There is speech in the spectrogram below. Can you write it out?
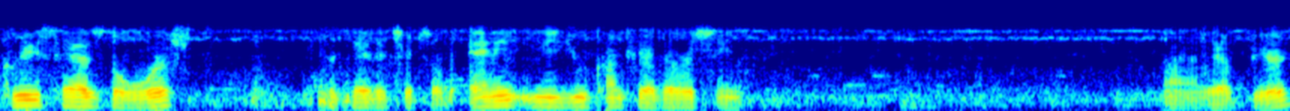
Greece has the worst potato chips of any EU country I've ever seen. Uh, we have beers.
